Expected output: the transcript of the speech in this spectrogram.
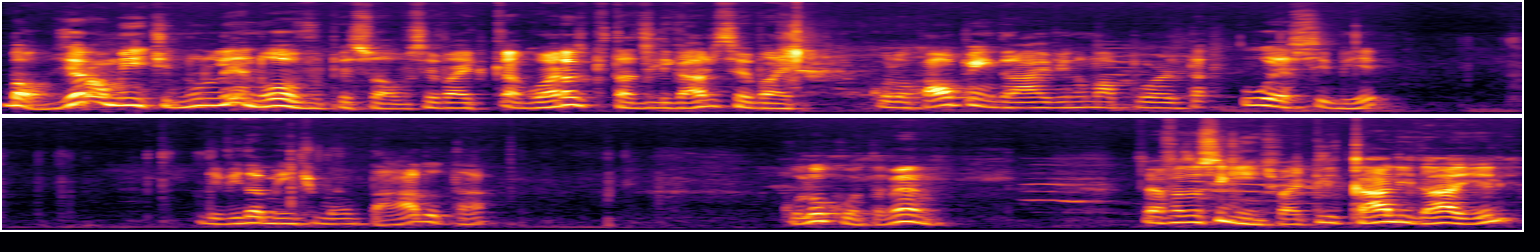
Bom, geralmente no Lenovo, pessoal, você vai agora que está desligado, você vai colocar o pendrive numa porta USB devidamente montado, tá? Colocou, tá vendo? Você vai fazer o seguinte, vai clicar, ligar ele,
